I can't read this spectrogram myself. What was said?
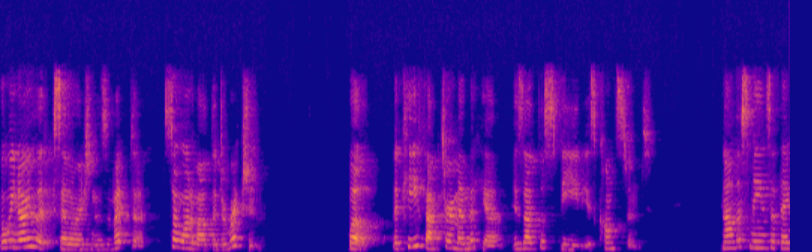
But we know that acceleration is a vector, so what about the direction? Well, the key fact to remember here is that the speed is constant. Now this means that there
